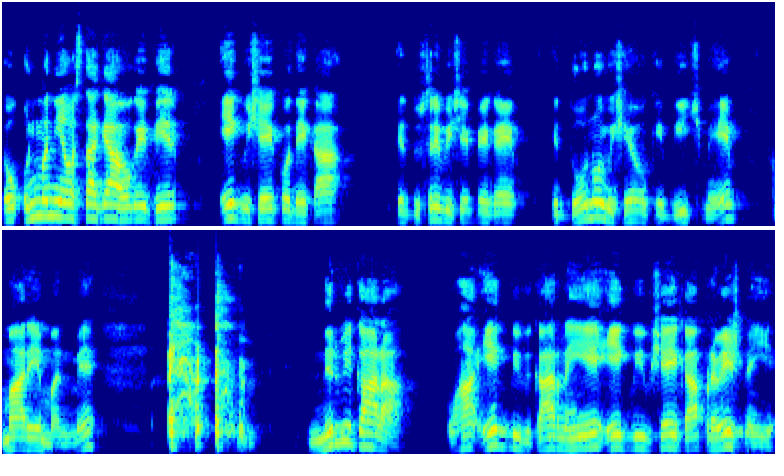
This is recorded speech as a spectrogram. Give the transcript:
तो उन्मनी अवस्था क्या हो गई फिर? एक विषय को देखा, फिर दूसरे विषय पे गए। ये दोनों विषयों के बीच में, हमारे मन में निर्विकारा, वहाँ एक भी विकार नहीं है, एक भी विषय का प्रवेश नहीं है।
